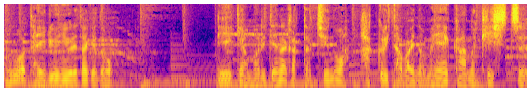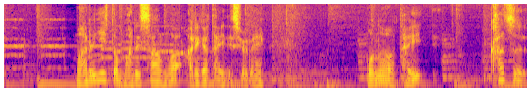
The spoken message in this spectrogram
物は大量に売れたけど利益あまり出なかったっていうのは薄利多売のメーカーの気質。丸2と丸3はありがたいですよね。物は数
